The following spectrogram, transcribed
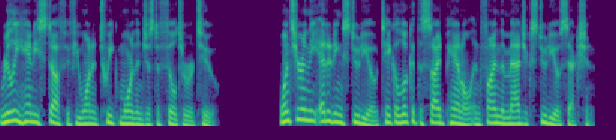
Really handy stuff if you want to tweak more than just a filter or two. Once you're in the editing studio, take a look at the side panel and find the Magic Studio section.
